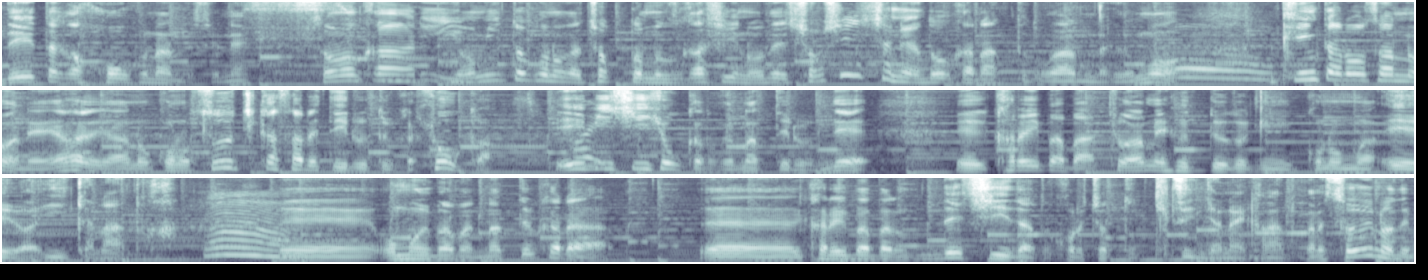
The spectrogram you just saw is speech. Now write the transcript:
データが豊富なんですよね。その代わり読み解くのがちょっと難しいので初心者にはどうかなってところがあるんだけども金太郎さんのはねやはりあのこの数値化されているというか評価 ABC 評価とかになってるんで、はい、えー、軽い馬場今日雨降ってる時にこのまま A はいいかなとか、うん、えー、重い馬場になってるからえー、軽い馬場で C だとこれちょっときついんじゃないかなとかね。そういうので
